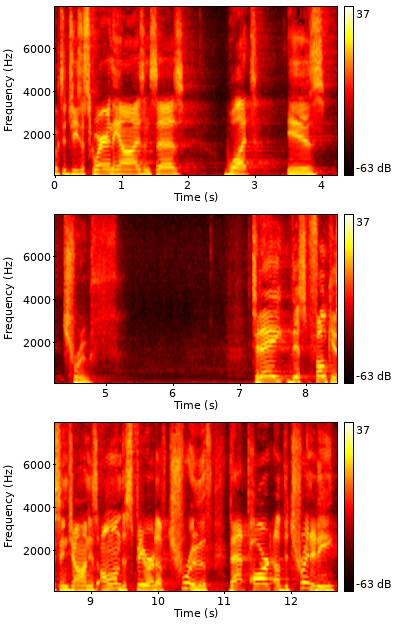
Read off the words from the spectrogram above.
Looks at Jesus square in the eyes and says, What is truth? Today, this focus in John is on the Spirit of truth, that part of the Trinity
